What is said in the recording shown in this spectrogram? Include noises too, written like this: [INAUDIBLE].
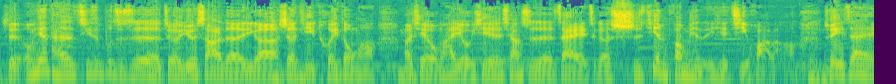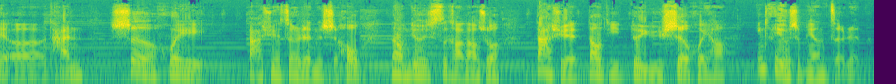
是我们今天谈的其实不只是这个 USR 的一个设计推动啊，而且我们还有一些像是在这个实践方面的一些计划了啊，所以在呃谈社会大学责任的时候，那我们就会思考到说。大学到底对于社会哈应该有什么样的责任呢？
